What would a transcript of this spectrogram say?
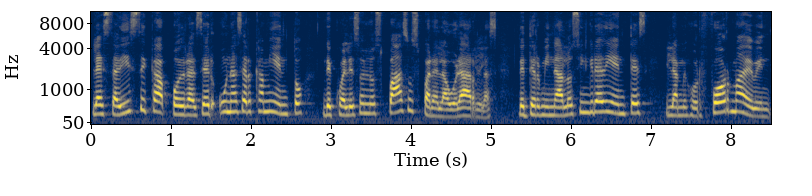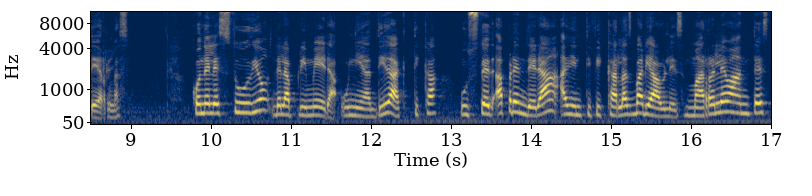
La estadística podrá ser un acercamiento de cuáles son los pasos para elaborarlas, determinar los ingredientes y la mejor forma de venderlas. Con el estudio de la primera unidad didáctica, usted aprenderá a identificar las variables más relevantes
